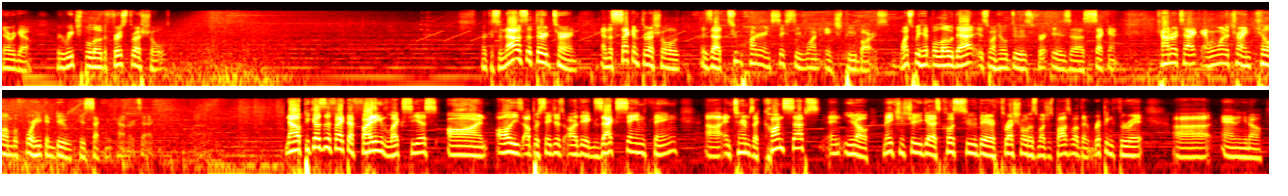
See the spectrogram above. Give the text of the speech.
There we go. We reached below the first threshold. Okay, so now it's the third turn. And the second threshold is at 261 HP bars. Once we hit below that is when he'll do his, his uh, second counterattack, and we want to try and kill him before he can do his second counterattack. Now, because of the fact that fighting Lexaeus on all these upper stages are the exact same thing uh, in terms of concepts, and you know, making sure you get as close to their threshold as much as possible, then ripping through it, uh, and you know,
